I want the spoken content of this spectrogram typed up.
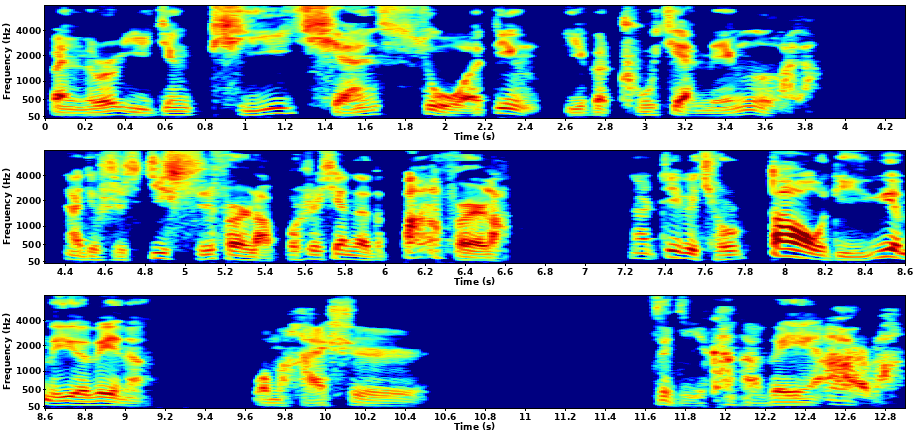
本轮已经提前锁定一个出线名额了，那就是积十分了，不是现在的八分了。那这个球到底越没越位呢？我们还是。自己看看 VAR 吧，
